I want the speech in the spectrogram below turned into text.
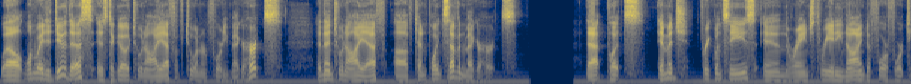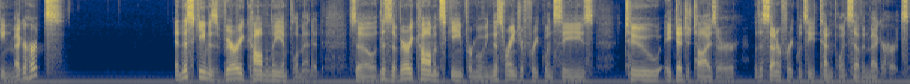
Well, one way to do this is to go to an IF of 240 megahertz and then to an IF of 10.7 megahertz. That puts image frequencies in the range 389 to 414 megahertz. And this scheme is very commonly implemented. So this is a very common scheme for moving this range of frequencies to a digitizer with a center frequency of 10.7 megahertz.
